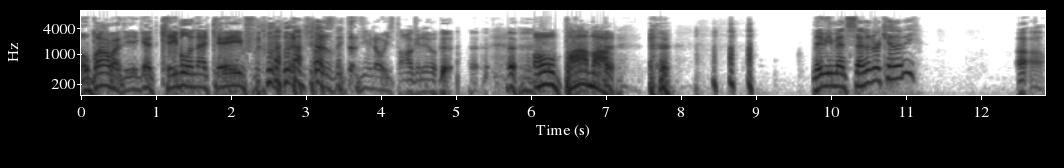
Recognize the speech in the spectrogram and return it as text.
Obama, do you get cable in that cave? just, he doesn't even know who he's talking to. Obama. Maybe he meant Senator Kennedy. Uh oh.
